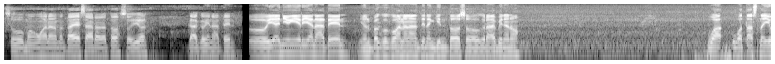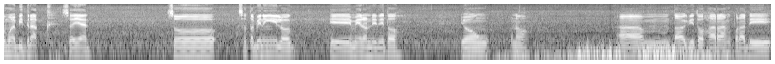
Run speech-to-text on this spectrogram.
So, manguha na naman tayo sa araw na to. So, yun gagawin natin. So, yan yung area natin. Yun, pagkukuha na natin ng ginto. So, grabe na, no? Wa watas na yung mga bidrak. So, yan. So, sa tabi ng ilog, eh, meron din ito. Yung, ano, um, tawag dito, harang para di,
